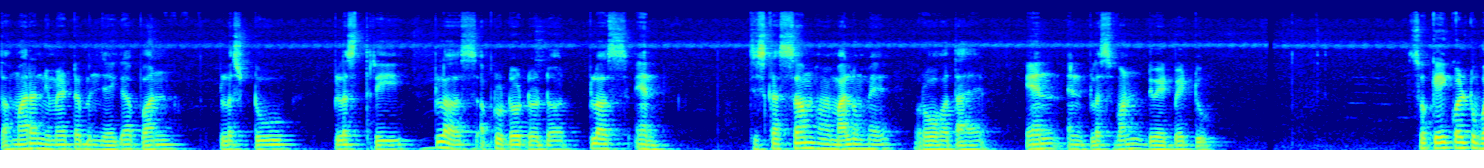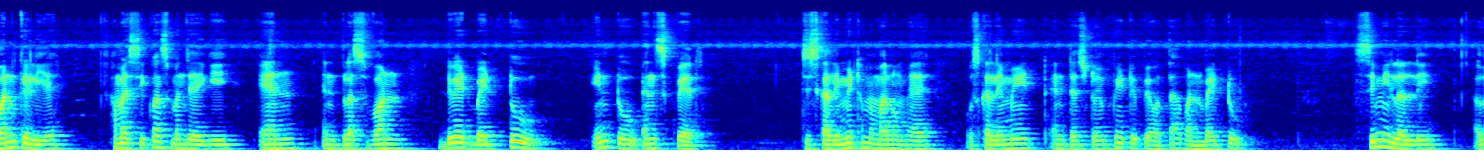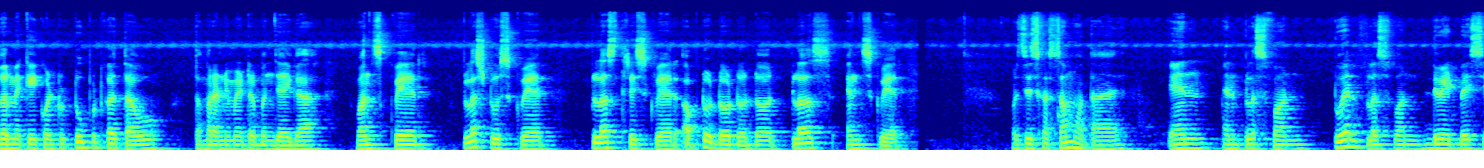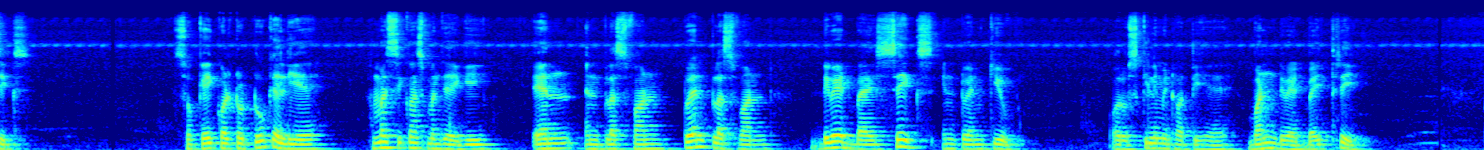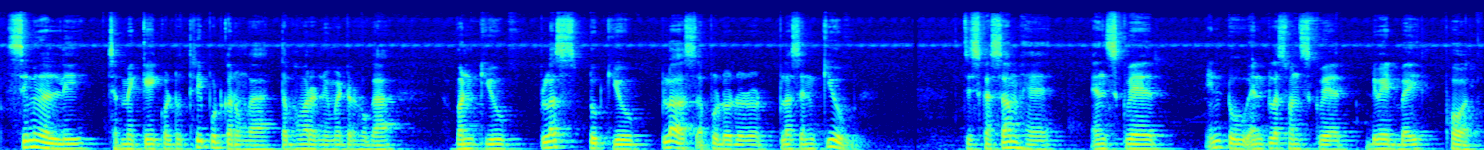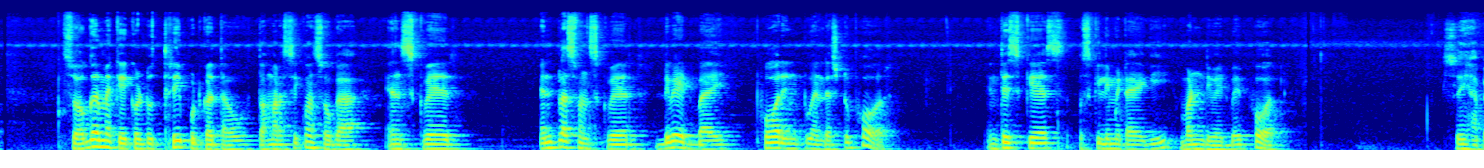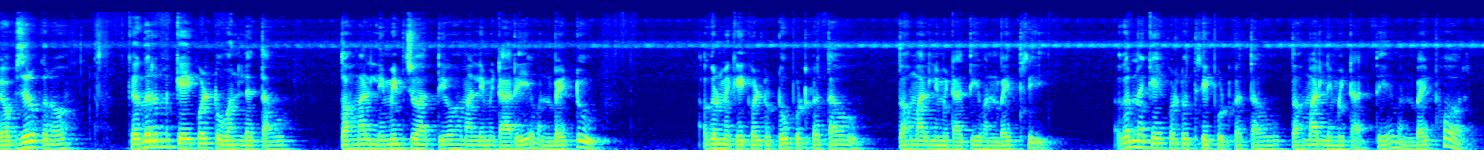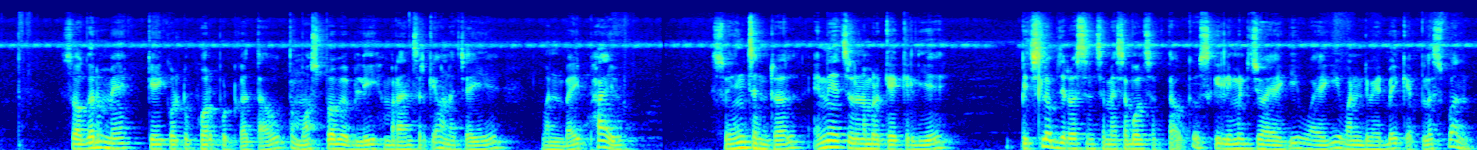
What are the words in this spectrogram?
तो हमारा न्यूमरेटर बन जाएगा one plus two plus three plus up to dot dot dot plus n जिसका सम हमें मालूम है वो होता है n n plus one divide by two so k equal to one के लिए हमारी सीक्वेंस बन जाएगी n n plus one divide by two into n square जिसका लिमिट हमें मालूम है, उसका limit n tends to infinity पे होता है वन बाई टू सिमिलरली अगर मैं के इक्वल टू टू पुट करता हूँ तो हमारा न्यूमेटर बन जाएगा one square plus two square plus three square up to dot dot dot plus n square. और जिसका सम होता है n n plus one two n plus one divide by six so k equal to to के लिए हमारी sequence बन जाएगी n n plus one two n plus one divide by six into n cube और उसकी limit होती है one divide by three similarly जब मैं के इक्वल टू थ्री पुट करूँगा, तब हमारा न्यूमेटर होगा one cube plus two cube plus up to dot dot plus n cube जिसका सम है n square into n plus one square divide by four so अगर मैं के इक्वल टू थ्री पुट करता हूँ तो हमारा सीक्वेंस होगा n square n plus one square divide by four into n does to four in this case उसकी limit आएगी one divide by four so यहाँ पे ऑब्ज़र्व करो कि अगर मैं के इक्वल टू वन लेता हूँ तो हमारी लिमिट जो आती है वो हमारी लिमिट आ रही है वन बाई टू अगर मैं के इक्वल टू टू पुट करता हूँ तो हमारी लिमिट आती है वन बाई थ्री अगर मैं के इक्वल टू थ्री पुट करता हूँ तो हमारी लिमिट आती है वन बाई फोर सो अगर मैं के इक्वल टू फोर पुट करता हूँ तो मोस्ट प्रोबेबली हमारा आंसर क्या होना चाहिए? One by five so in general any natural number k के लिए पिछले ऑब्जर्वेशन से मैं ऐसा बोल सकता हूँ कि उसकी लिमिट जो आएगी, वो आएगी one divide by k plus one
